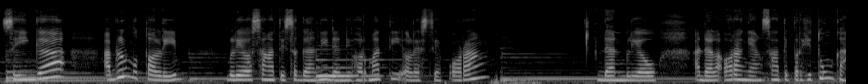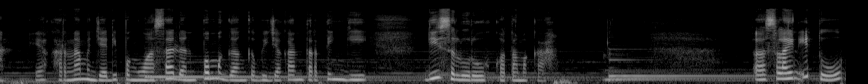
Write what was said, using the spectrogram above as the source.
Sehingga Abdul Muthalib beliau sangat disegani dan dihormati oleh setiap orang dan beliau adalah orang yang sangat diperhitungkan ya karena menjadi penguasa dan pemegang kebijakan tertinggi di seluruh kota Mekah. Uh, selain itu,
